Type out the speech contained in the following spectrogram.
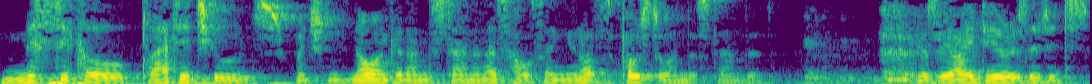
mystical platitudes which no one can understand. And that's the whole thing. You're not supposed to understand it. Because the idea is that it's,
